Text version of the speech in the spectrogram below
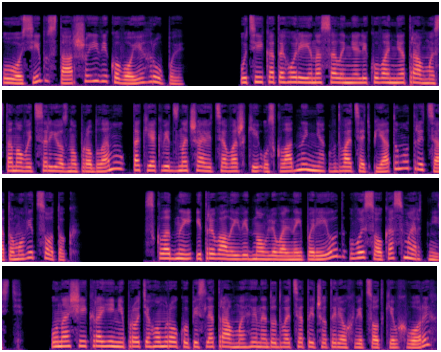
у осіб старшої вікової групи. У цій категорії населення лікування травми становить серйозну проблему, так як відзначаються важкі ускладнення в 25-30%. Складний і тривалий відновлювальний період висока смертність. У нашій країні протягом року після травми гине до 24% хворих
